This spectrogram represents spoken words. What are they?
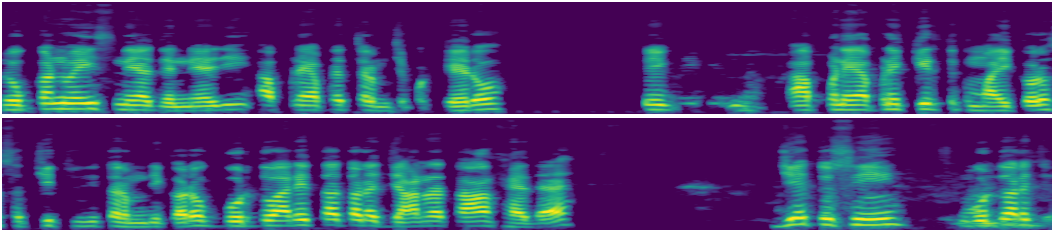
ਲੋਕਾਂ ਨੂੰ ਇਹ ਸੁਨੇਹਾ ਦਿੰਦੇ ਆ ਜੀ ਆਪਣੇ ਆਪਣੇ ਧਰਮ 'ਚ ਪੱਕੇ ਰਹੋ ਤੇ ਆਪਣੇ ਆਪਣੇ ਕਿਰਤ ਕਮਾਈ ਕਰੋ ਸੱਚੀ ਤੁਸੀਂ ਧਰਮ ਦੀ ਕਰੋ। ਗੁਰਦੁਆਰੇ ਤਾਂ ਤੁਹਾਡਾ ਜਾਣ ਦਾ ਤਾਂ ਫਾਇਦਾ ਹੈ। ਜੇ ਤੁਸੀਂ ਗੁਰਦੁਆਰੇ 'ਚ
